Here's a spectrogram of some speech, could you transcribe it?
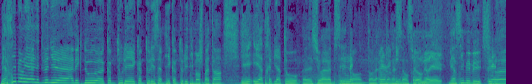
Merci Muriel d'être venue euh, avec nous euh, comme tous les comme tous les samedis, comme tous les dimanches matins et, et à très bientôt euh, sur RMC dans, dans la, dans la Merci. séance. Ciao. Muriel. Merci Mumu. Merci. Euh,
